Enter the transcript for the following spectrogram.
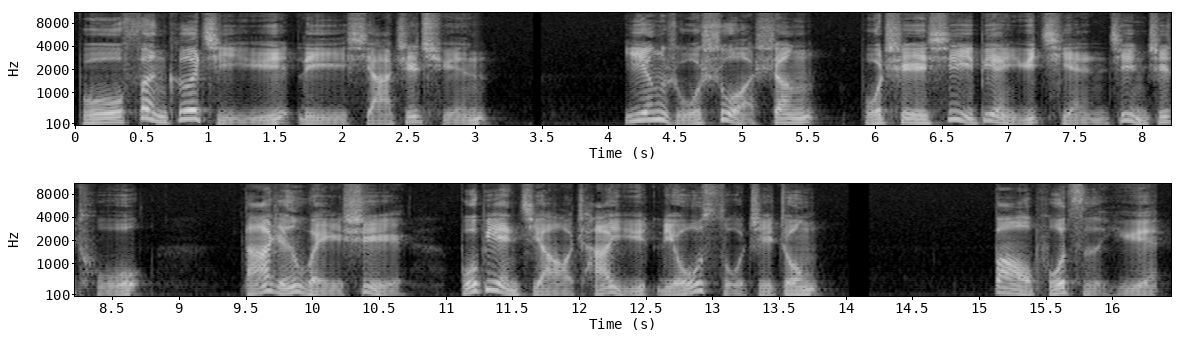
不奋歌己于李侠之群；应如硕生，不斥细便于浅近之途；达人伪事，不便狡察于流俗之中。鲍仆子曰：“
